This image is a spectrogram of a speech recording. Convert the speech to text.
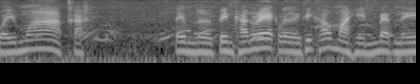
วยมากค่ะ เต็มเลยเป็นครั้งแรกเลยที่เข้ามาเห็นแบบนี้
